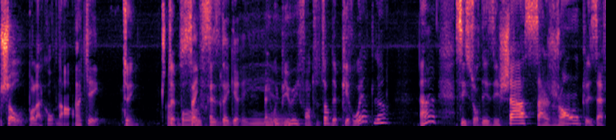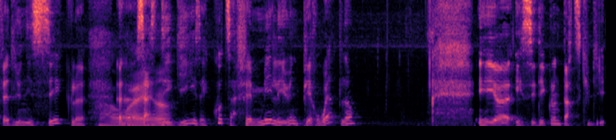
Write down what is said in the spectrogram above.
chaude pour la côte nord. OK. Tu sais, c'était pas 5-6 frais, frais. degrés. Ben oui, puis euh, eux, ils font toutes sortes de pirouettes, là. Hein? C'est sur des échasses, ça joncle, ça fait de l'unicycle, Ah euh, ça se hein? déguise. Écoute, ça fait mille et une pirouettes, là. Et, euh, et c'est des clowns particuliers.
